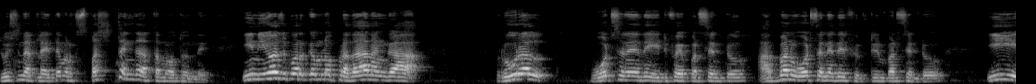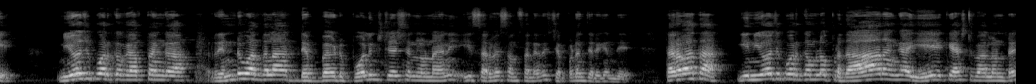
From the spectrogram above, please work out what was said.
చూసినట్లయితే మనకు స్పష్టంగా అర్థమవుతుంది. ఈ నియోజకవర్గంలో ప్రధానంగా రూరల్ ఓట్స్ అనేది eighty five percent urban votes అనేది ఫిఫ్టీన్ పర్సెంట్. ఈ నియోజకవర్గ వ్యాప్తంగా రెండు వందల డెబ్బై ఒకటి పోలింగ్ స్టేషన్లు ఉన్నాయని ఈ సర్వే సంస్థ అనేది చెప్పడం జరిగింది. తర్వాత ఈ నియోజకవర్గంలో ప్రధానంగా ఏ ఏ క్యాస్ట్ వాళ్ళు ఉంటే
